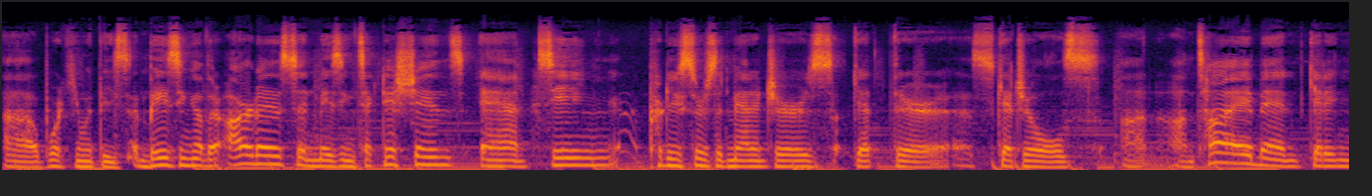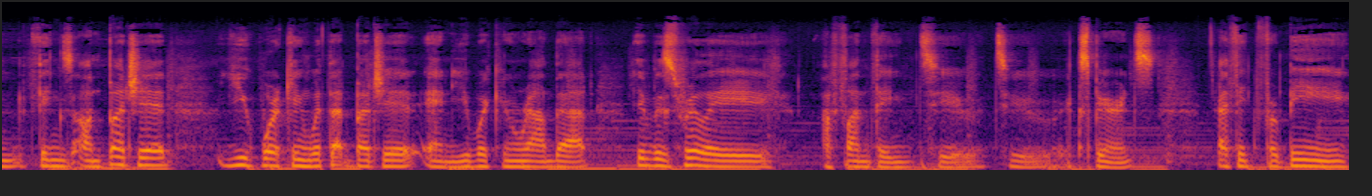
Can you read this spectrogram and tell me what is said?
uh, working with these amazing other artists, and amazing technicians, and seeing producers and managers get their schedules on, on time and getting things on budget. You working with that budget and you working around that. It was really a fun thing to to experience. I think for me,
